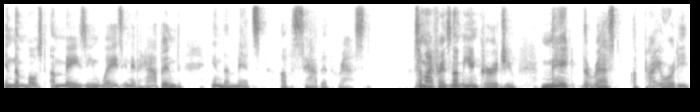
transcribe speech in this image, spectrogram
in the most amazing ways, and it happened in the midst of Sabbath rest. So, my friends, let me encourage you make the rest a priority.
